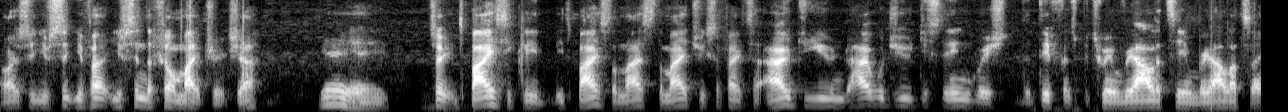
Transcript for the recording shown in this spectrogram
All right, so you've seen you've heard, you've seen the film Matrix, yeah? Yeah, yeah. So it's basically it's based on that. It's the Matrix effect. How do you how would you distinguish the difference between reality and reality?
